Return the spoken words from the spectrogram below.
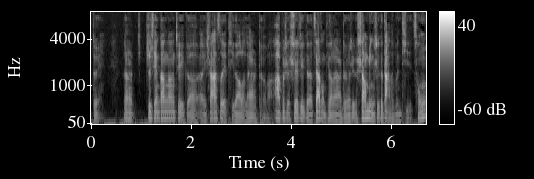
对。当然，之前刚刚这个呃，沙阿瑟也提到了莱尔德吧？啊，不是，是这个加总提到莱尔德这个伤病是一个大的问题。从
